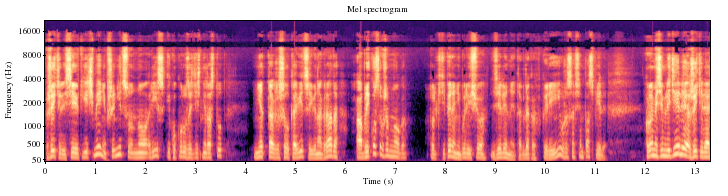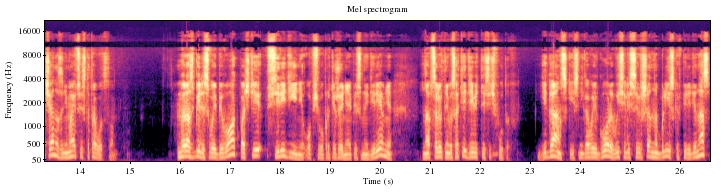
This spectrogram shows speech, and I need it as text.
Жители сеют ячмень и пшеницу, но рис и кукуруза здесь не растут, нет также шелковицы и винограда, а абрикосов же много. Только теперь они были еще зелены, тогда как в Кореи уже совсем поспели. Кроме земледелия, жители Ачана занимаются и скотоводством. Мы разбили свой бивуак почти в середине общего протяжения описанной деревни на абсолютной высоте 9 тысяч футов. Гигантские снеговые горы высились совершенно близко впереди нас,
